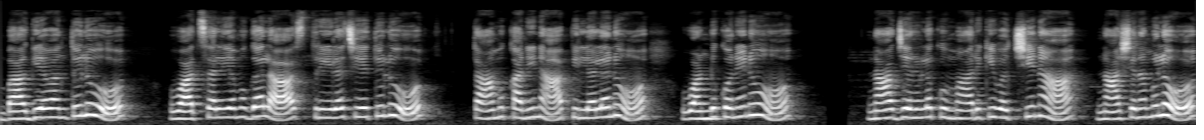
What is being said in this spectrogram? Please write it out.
భాగ్యవంతులు. వాత్సల్యము గల స్త్రీల చేతులు తాము కనిన పిల్లలను వండుకొనెను. నా జనుల కుమారికి వచ్చిన నాశనములో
